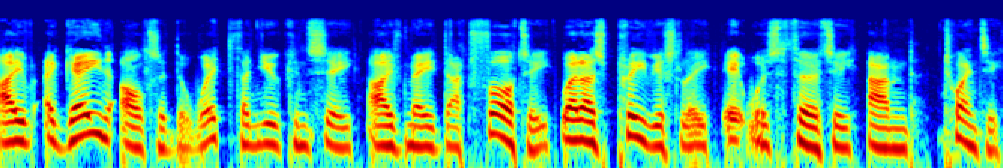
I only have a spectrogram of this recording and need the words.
I've again altered the width and you can see I've made that 40, whereas previously it was 30 and 20.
